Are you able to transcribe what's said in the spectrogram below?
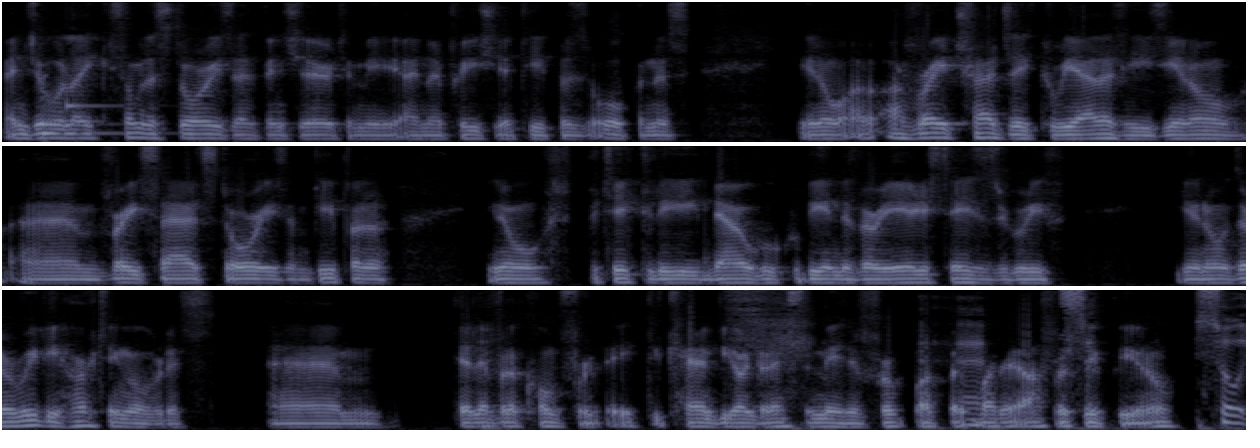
And Joe, like some of the stories that have been shared to me, and I appreciate people's openness, you know, are, are very tragic realities, you know, um, very sad stories, and people, you know, particularly now who could be in the very early stages of grief, you know, they're really hurting over this. Um, the level of comfort it, it can't be underestimated for what, what it offers so, people, you know. So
